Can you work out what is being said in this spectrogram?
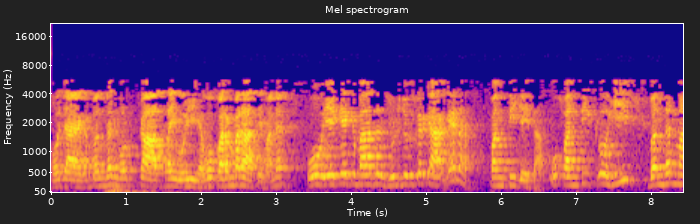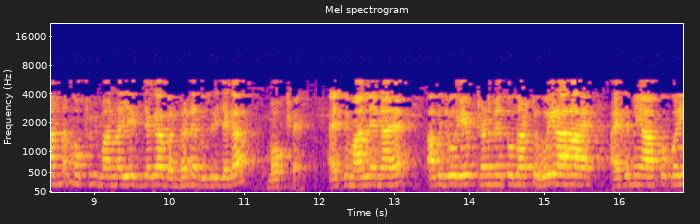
हो जाएगा। बंधन मोक्ष का आश्रय वही है वो परंपरा से माने वो एक एक बात जुड़ जुड़ करके आ गया ना पंक्ति जैसा। वो पंक्ति को ही बंधन मानना मोक्ष भी मानना एक जगह बंधन है दूसरी जगह मोक्ष है। ऐसे मान लेना है अब जो एक क्षण में तो नष्ट हो ही रहा है ऐसे में आपको कोई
